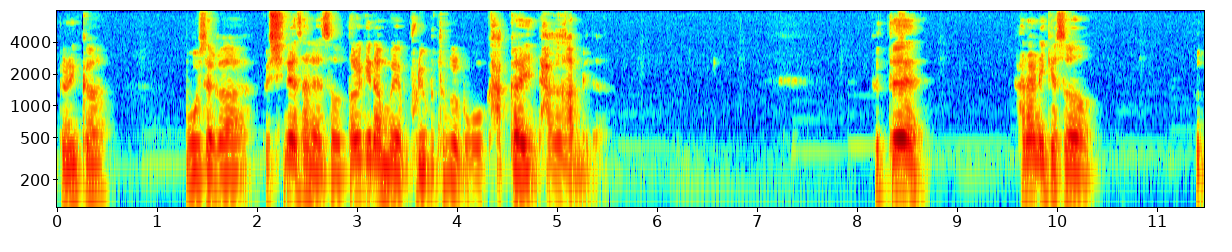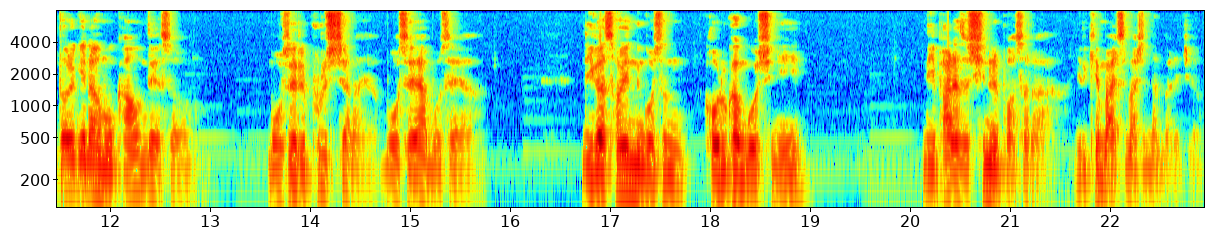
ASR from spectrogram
그러니까 모세가 그 시내산에서 떨기나무에 불이 붙은 걸 보고 가까이 다가갑니다. 그때 하나님께서 그 떨기나무 가운데서 모세를 부르시잖아요. 모세야, 모세야. 네가 서 있는 곳은 거룩한 곳이니 네 발에서 신을 벗어라. 이렇게 말씀하신단 말이죠.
